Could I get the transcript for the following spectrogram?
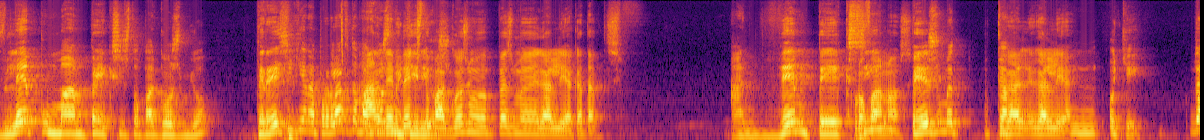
βλέπουμε αν παίξει στο παγκόσμιο. Τρέχει για να προλάβει το Αν παγκόσμιο δεν παίξει το κυρίως. παγκόσμιο, παίζουμε Γαλλία κατάκτηση. Αν δεν παίξει, Προφανώς. παίζουμε. κα- Γα- Γαλλία. Μ, Οκ. Το,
